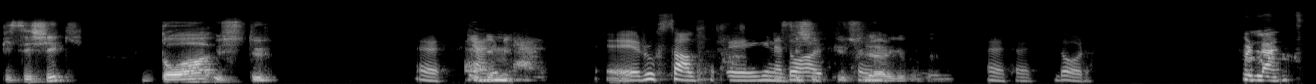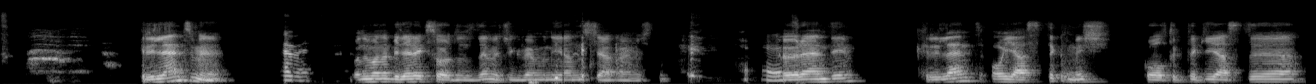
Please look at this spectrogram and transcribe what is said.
Pisişik, doğaüstü Evet. gibi Yani mi? e, ruhsal e, yine doğa. Pisişik güçler gibi. Evet evet doğru. Kırlent. Krilent mi? Evet. Bunu bana bilerek sordunuz değil mi? Çünkü ben bunu yanlış cevap vermiştim. Evet. Öğrendim. Krilent o yastıkmış. Koltuktaki yastığa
